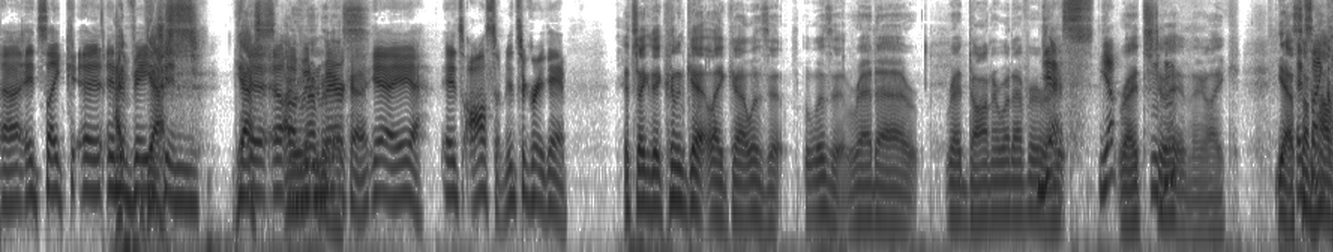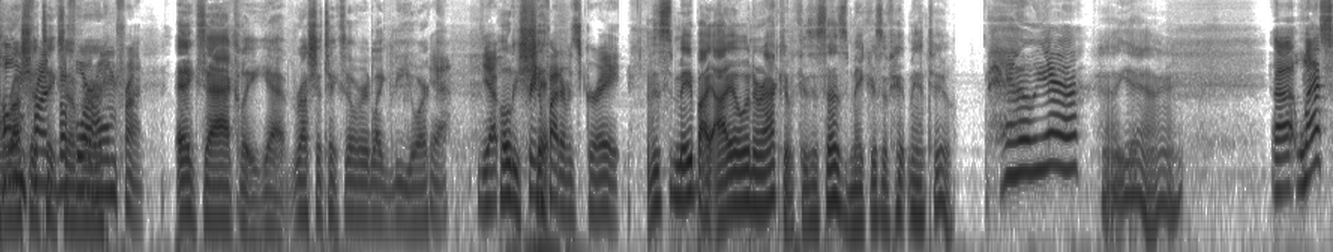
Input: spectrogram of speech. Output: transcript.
Uh, it's like a, an I- invasion yes. Yes. uh, I of America. this. Yeah, yeah, yeah. It's awesome. It's a great game. It's like they couldn't get like uh, what is it? Was it Red uh Red Dawn or whatever? Right? Yes. Yep. Rights to Mhm. it, and they're like, yeah, It's somehow like Russia takes before over. Homefront. Exactly. Yeah, Russia takes over like New York. Yeah. Yep. Holy Freedom shit. Fighter was great. This is made by IO Interactive because it says makers of Hitman 2. Hell yeah. Hell yeah. All right. Uh, last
